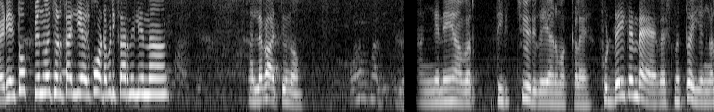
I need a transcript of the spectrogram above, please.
എടി എനിക്ക് തൊപ്പിയൊന്നും വെച്ചെടുക്കാല്ലേ ഒരു കൊട പിടിക്കാറുന്നില്ല എന്നാ നല്ല കാറ്റുന്നോ? അങ്ങനെ അവർ തിരിച്ചു വരികയാണ് മക്കളെ. ഫുഡ് കഴിക്കണ്ടേ? വിശന്നിട്ട് ഞങ്ങൾ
